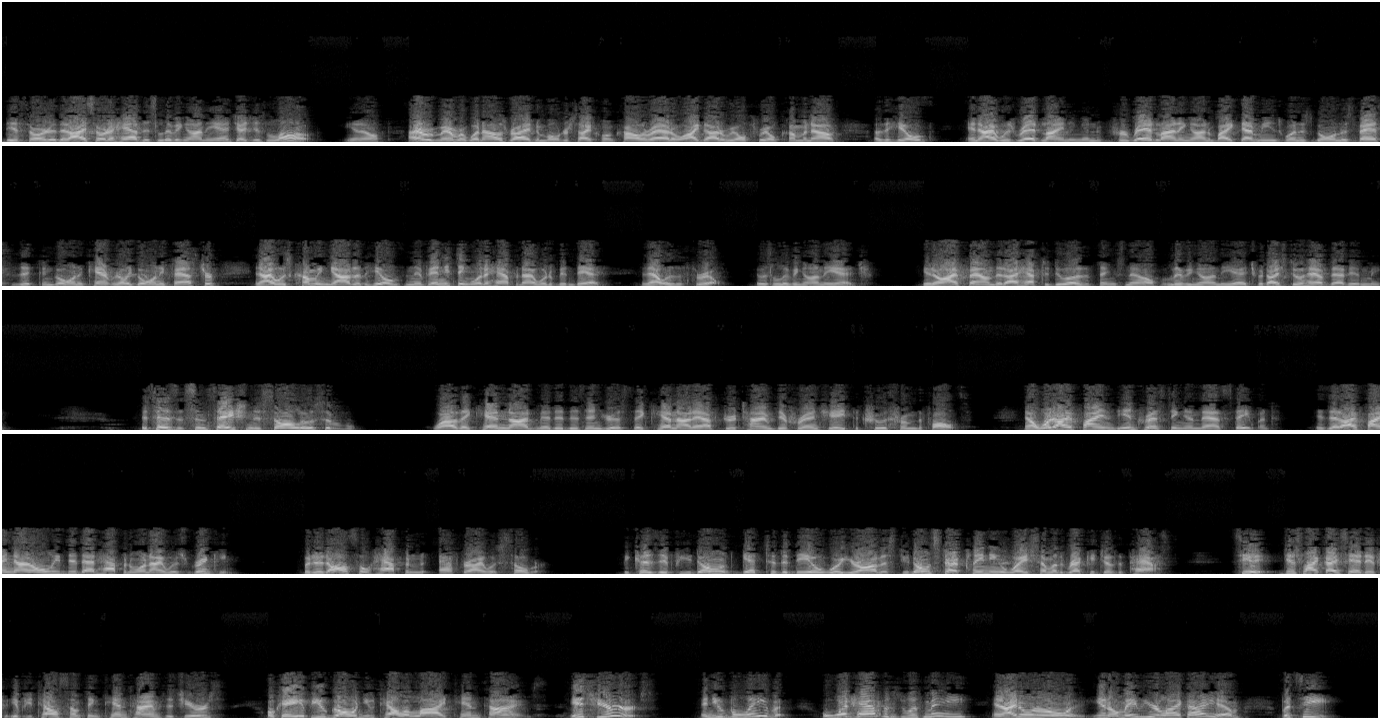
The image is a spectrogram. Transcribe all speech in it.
disorder that I sort of have, this living on the edge, I just love, you know. I remember when I was riding a motorcycle in Colorado, I got a real thrill coming out of the hills, and I was redlining. And for redlining on a bike, that means when it's going as fast as it can go and it can't really go any faster. And I was coming out of the hills, and if anything would have happened, I would have been dead. And that was a thrill. It was living on the edge. You know, I found that I have to do other things now, living on the edge, but I still have that in me. It says the sensation is so elusive while they cannot admit it as injurious, they cannot after a time differentiate the truth from the false. Now what I find interesting in that statement is that I find not only did that happen when I was drinking, but it also happened after I was sober. Because if you don't get to the deal where you're honest, you don't start cleaning away some of the wreckage of the past. See, just like I said, if, if you tell something ten times, it's yours. Okay, if you go and you tell a lie ten times, it's yours. And you believe it. Well, what happens with me, and I don't know, you know, maybe you're like I am, but see,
